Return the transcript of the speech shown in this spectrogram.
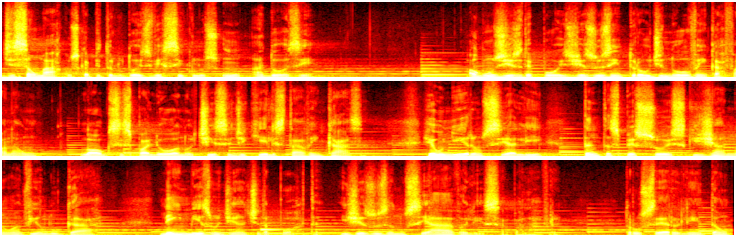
de São Marcos, capítulo 2, versículos 1 a 12. Alguns dias depois, Jesus entrou de novo em Carfanaum. Logo se espalhou a notícia de que ele estava em casa. Reuniram-se ali tantas pessoas que já não havia lugar, nem mesmo diante da porta, e Jesus anunciava-lhes a palavra. Trouxeram-lhe então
